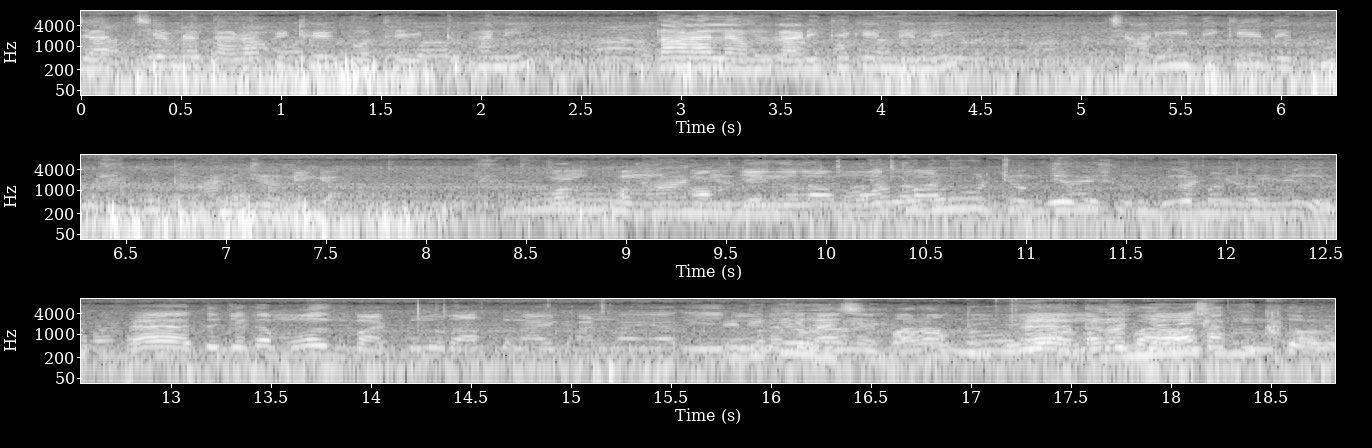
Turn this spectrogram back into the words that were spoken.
যাচ্ছি আমরা তারাপীঠের পথে একটুখানি। দাঁড়ালাম গাড়ি থেকে নেমে। চারিদিকে দেখুন শুধু ধান জমি। ধান জমি যত চোখ যায় শুধু ধান জমি হ্যাঁ তো যেটা মোজ মাঠ কোনো রাস্তা নাই ঘাট নাই আর এই এদিকেও আছে। হ্যাঁ, মানে ধান জমি শুধু।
